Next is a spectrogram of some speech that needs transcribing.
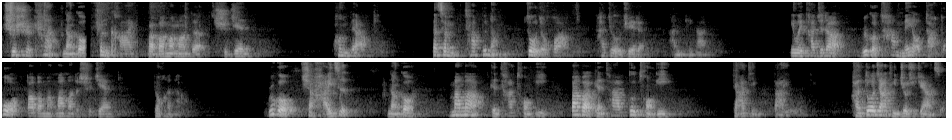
试试看能够分开爸爸妈妈的时间碰到，但是他不能做的话，他就觉得很平安，因为他知道，如果他没有打破爸爸妈妈妈的时间，就很好。如果小孩子能够妈妈跟他同意，爸爸跟他不同意，家庭大有问题。很多家庭就是这样子。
